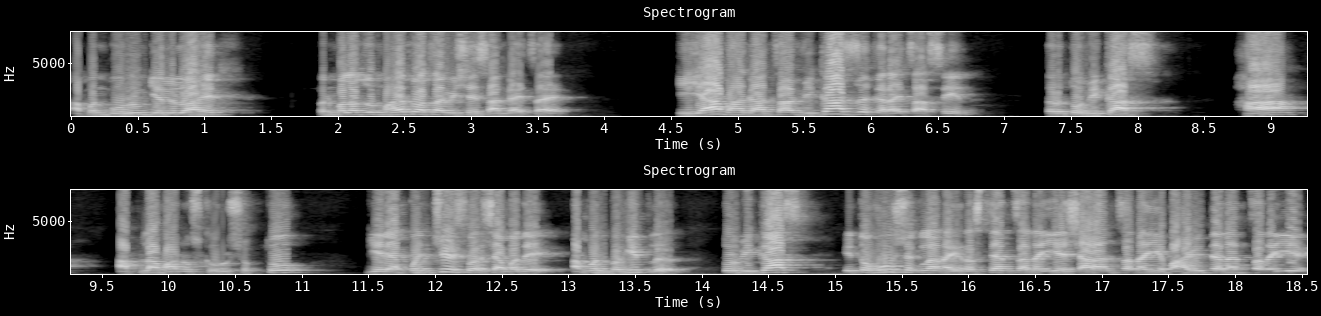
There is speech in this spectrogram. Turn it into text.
आपण बोलून गेलेलो आहेत. पण मला जो महत्त्वाचा विषय सांगायचा आहे की या भागाचा विकास जर करायचा असेल तर तो विकास हा आपला माणूस करू शकतो. गेल्या पंचवीस वर्षामध्ये आपण बघितलं तो विकास इथं होऊ शकला नाही. रस्त्यांचा नाहीये शाळांचा नाहीये महाविद्यालयांचा नाहीये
